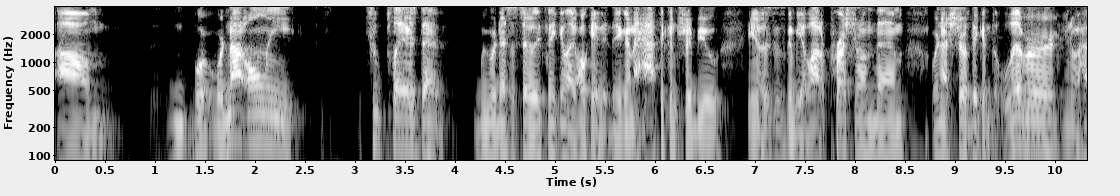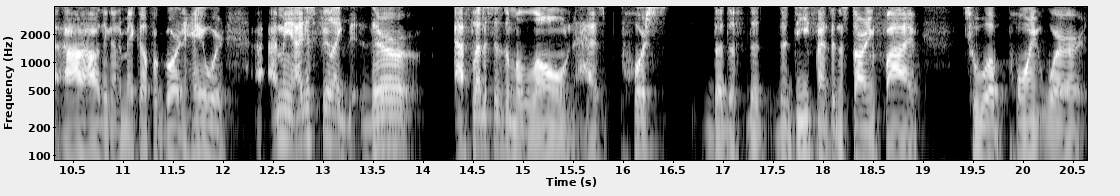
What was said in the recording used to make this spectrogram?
um, were, were not only two players that we were necessarily thinking like, okay, they're going to have to contribute. You know, there's going to be a lot of pressure on them. We're not sure if they can deliver. You know, how, how are they going to make up for Gordon Hayward? I mean, I just feel like their athleticism alone has pushed the the, the defense in the starting five to a point where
